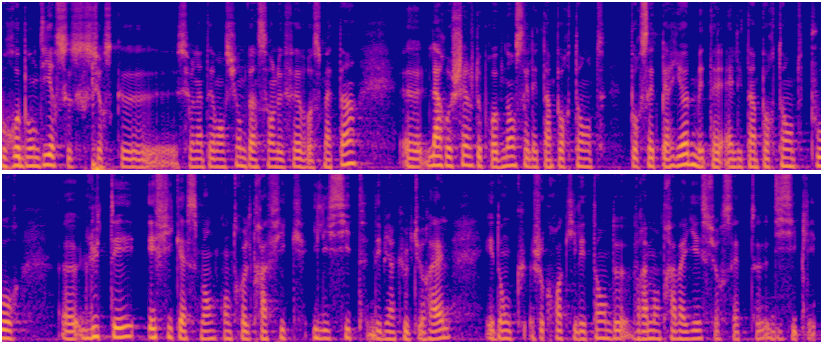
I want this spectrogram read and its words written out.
pour rebondir sur, l'intervention de Vincent Lefebvre ce matin, euh, la recherche de provenance, elle est importante pour cette période, mais elle est importante pour euh, lutter efficacement contre le trafic illicite des biens culturels. Et donc, je crois qu'il est temps de vraiment travailler sur cette discipline.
